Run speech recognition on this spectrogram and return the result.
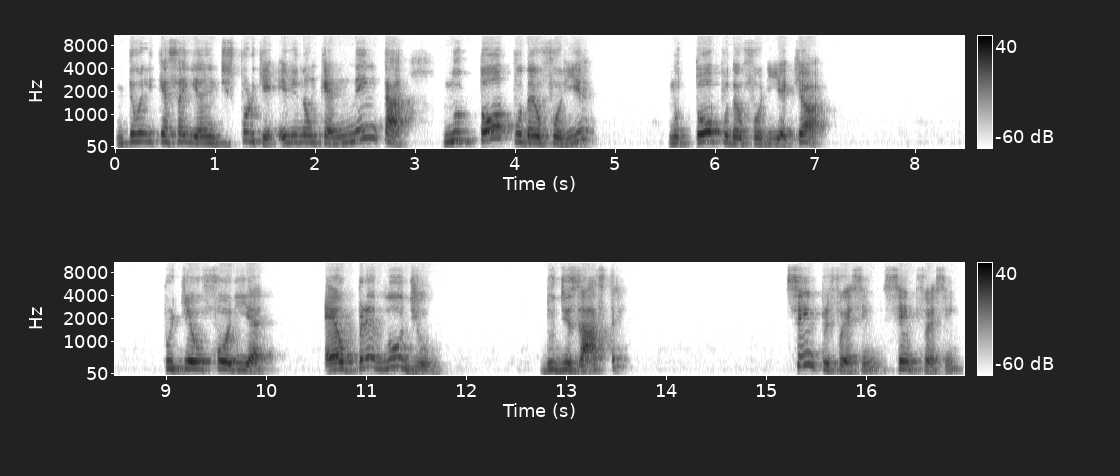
Então ele quer sair antes, porque ele não quer nem estar tá no topo da euforia, no topo da euforia aqui, ó. Porque euforia é o prelúdio do desastre. Sempre foi assim, sempre foi assim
